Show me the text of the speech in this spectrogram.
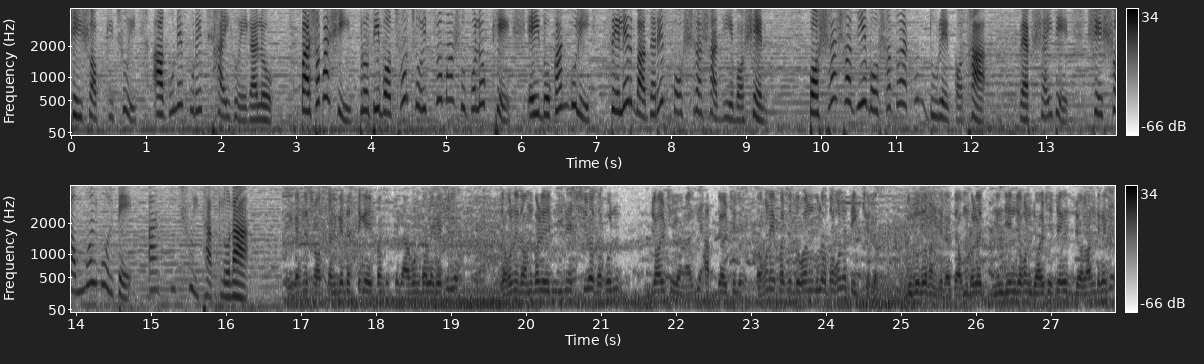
সেই সব কিছুই আগুনে পুড়ে ছাই হয়ে গেল। পাশাপাশি প্রতি বছর চৈত্র মাস উপলক্ষে এই দোকানগুলি সেলের বাজারের পসরা সাজিয়ে বসেন। পসরা সাজিয়ে বসা তো এখন দূরের কথা। ব্যবসায়ীদের শেষ সম্বল বলতে আর কিছুই থাকল না। এখানে শর্ট সার্কিটের থেকে এই পাশের থেকে আগুনটা লেগেছিলো। যখনই দমকলের ইঞ্জিন এসেছিল, তখন জল ছিল না, আর কি, হাফ জল ছিল। তখন এই পাশের দোকানগুলো তখনও ঠিক ছিল, দুটো দোকান ছিল। দমকলের ইঞ্জিন যখন জল শেষে গেছে জল আনতে গেছে,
